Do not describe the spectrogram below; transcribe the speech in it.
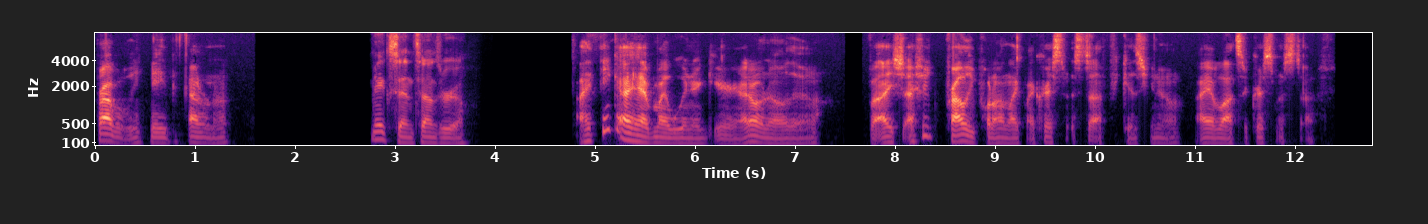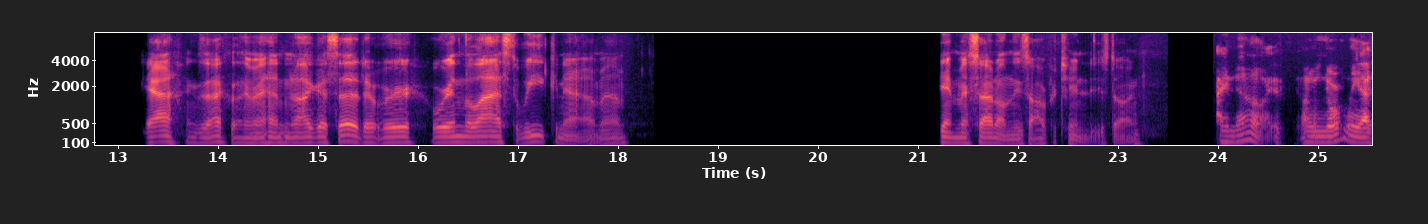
Probably, maybe. I don't know. Makes sense, sounds real. I think I have my winter gear. I don't know though. But I, sh- I should probably put on like my Christmas stuff because you know I have lots of Christmas stuff. Yeah, exactly, man. Like I said, we're we're in the last week now, man. Can't miss out on these opportunities, dog. I know. I, mean, normally I,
